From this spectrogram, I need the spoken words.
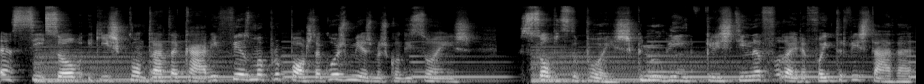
Assim soube e quis contra-atacar e fez uma proposta com as mesmas condições. Soube-se depois que no dia em que Cristina Ferreira foi entrevistada,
